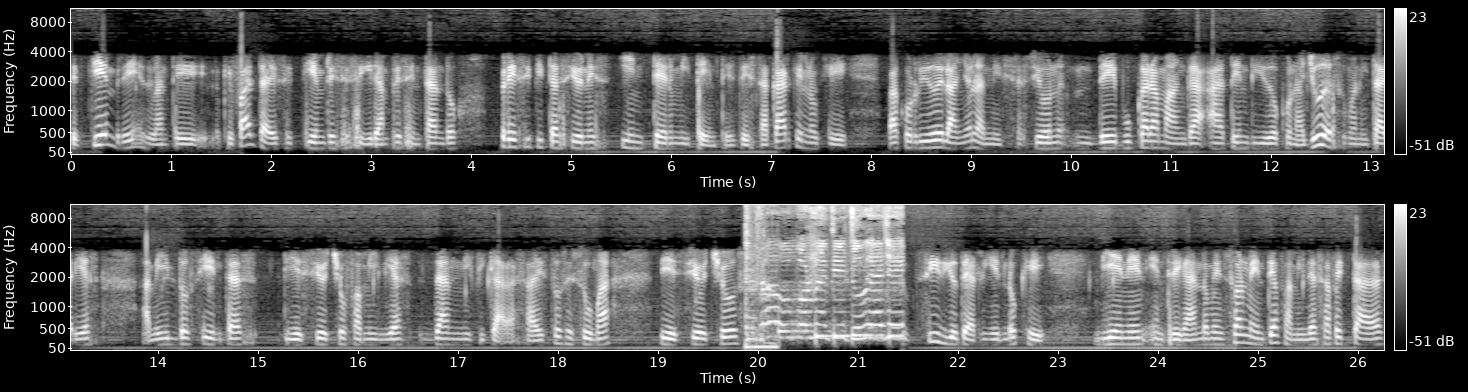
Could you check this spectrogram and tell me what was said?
septiembre, durante lo que falta de septiembre, se seguirán presentando precipitaciones intermitentes. Destacar que en lo que va corrido del año, la Administración de Bucaramanga ha atendido con ayudas humanitarias a 1.218 familias damnificadas. A esto se suma 18 subsidios de arriendo que vienen entregando mensualmente a familias afectadas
